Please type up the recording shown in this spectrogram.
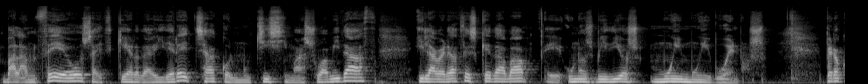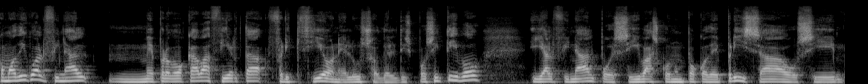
balanceos a izquierda y derecha con muchísima suavidad y la verdad es que daba eh, unos vídeos muy muy buenos. Pero como digo, al final me provocaba cierta fricción el uso del dispositivo y al final pues si ibas con un poco de prisa o si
